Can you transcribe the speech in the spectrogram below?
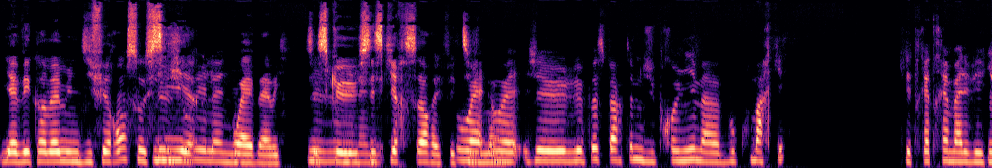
il y avait quand même une différence Le aussi. jour et la nuit. Ouais, bah oui. C'est Le ce que, c'est ce qui ressort effectivement. Ouais, ouais. Le postpartum du premier m'a beaucoup marqué. J'ai très très mal vécu.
